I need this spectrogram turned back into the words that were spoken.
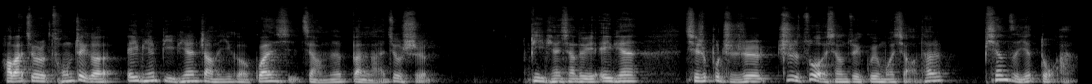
好吧，就是从这个 A 片 B 片这样的一个关系讲的，本来就是 B 片相对于 A 片，其实不只是制作相对规模小，它片子也短。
